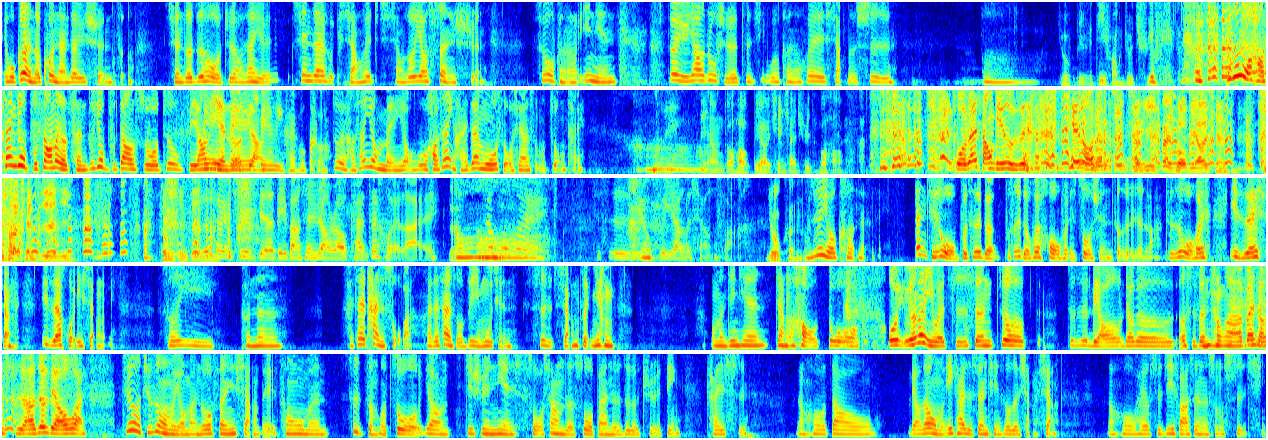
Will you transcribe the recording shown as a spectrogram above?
哎，我个人的困难在于选择。选择之后，我觉得好像也现在想会想说要慎选，所以我可能一年对于要入学的自己，我可能会想的是，嗯，有别的地方就去。有别的，可是我好像又不到那个程度，又不到说就不要念了这样，非离开不可。对，好像又没有，我好像也还在摸索我现在什么状态。对，怎样都好，不要签下去都好。我在当兵是不是？签我衷心诚意，拜托不要签，不要签志愿役。衷心诚意，就是可以去别的地方先绕绕看，再回来。哦，这样会不会其实也有不一样的想法？有可能，我觉得有可能。但其实我不是个不是个会后悔做选择的人啦，只是我会一直在想，一直在回想。所以可能。还在探索吧，还在探索自己目前是想怎样。我们今天讲了好多，我原本以为直升就就是聊聊个二十分钟啊，半小时啊就聊完，结果其实我们有蛮多分享的，从我们是怎么做要继续念所上的硕班的这个决定开始，然后到聊到我们一开始申请时候的想象，然后还有实际发生了什么事情。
